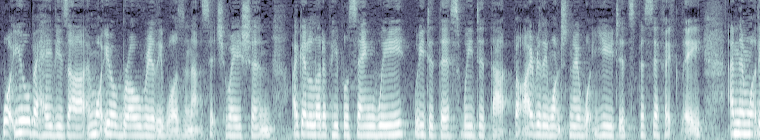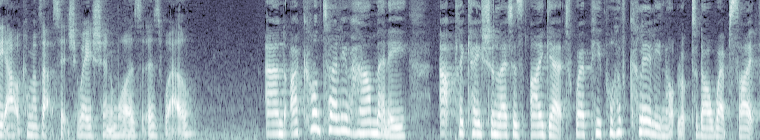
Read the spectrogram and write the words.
what your behaviours are, and what your role really was in that situation. I get a lot of people saying, we, we did this, we did that, but I really want to know what you did specifically, and then what the outcome of that situation was as well. And I can't tell you how many application letters I get where people have clearly not looked at our website.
